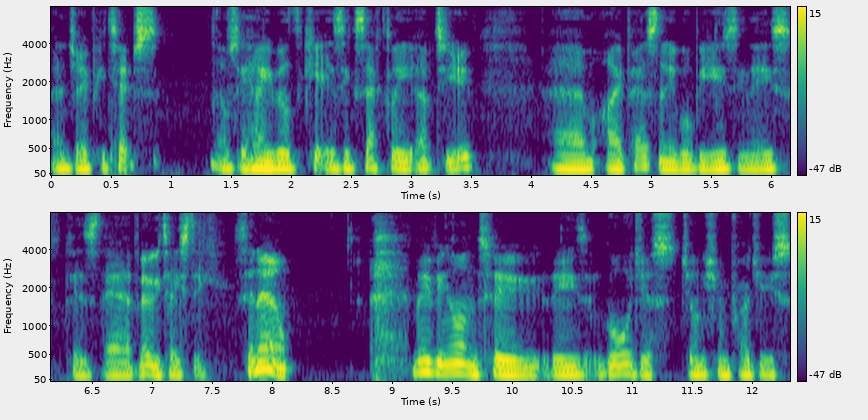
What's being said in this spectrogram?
and JP tips. Obviously, how you build the kit is exactly up to you. Um, I personally will be using these because they're very tasty. So now, moving on to these gorgeous Junction Produce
